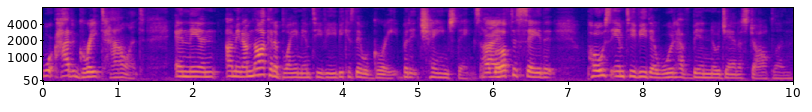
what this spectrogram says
were, had great talent. And then, I mean, I'm not going to blame MTV because they were great, but it changed things. I love to say that post MTV, there would have been no Janis Joplin,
